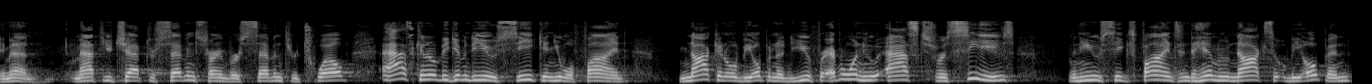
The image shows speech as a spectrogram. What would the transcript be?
Amen. Matthew chapter 7, starting verse 7 through 12. Ask and it will be given to you. Seek and you will find. Knock and it will be opened unto you. For everyone who asks receives, and he who seeks finds, and to him who knocks it will be opened.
